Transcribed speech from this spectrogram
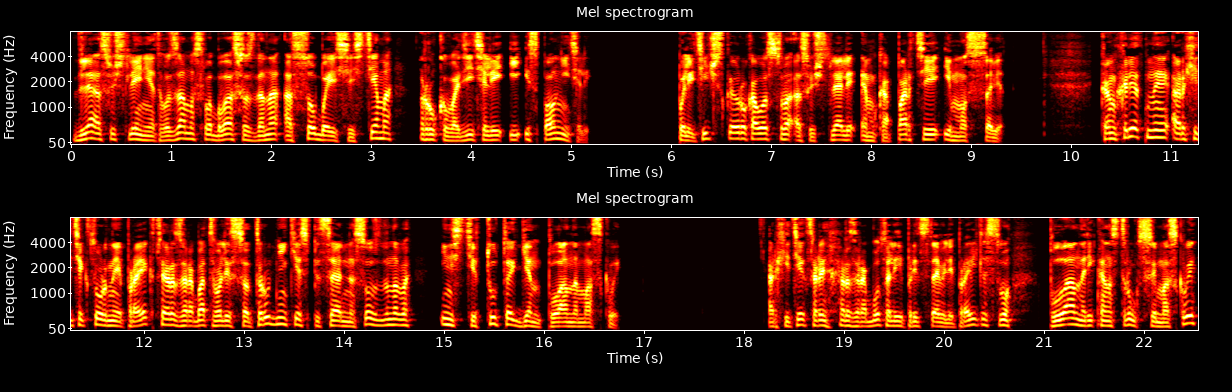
Для осуществления этого замысла была создана особая система руководителей и исполнителей. Политическое руководство осуществляли МК партии и Моссовет. Конкретные архитектурные проекты разрабатывали сотрудники специально созданного Института генплана Москвы. Архитекторы разработали и представили правительству план реконструкции Москвы,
